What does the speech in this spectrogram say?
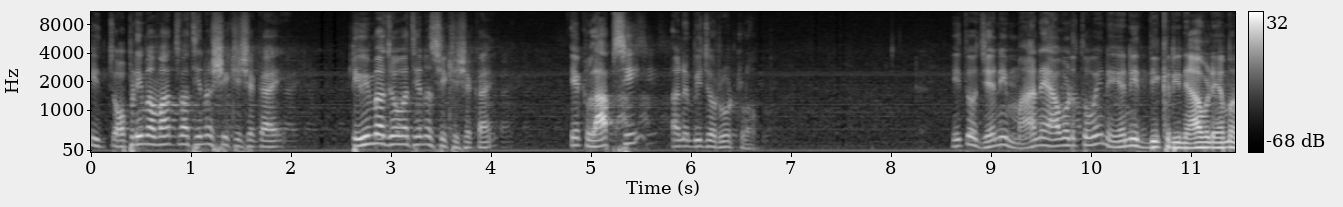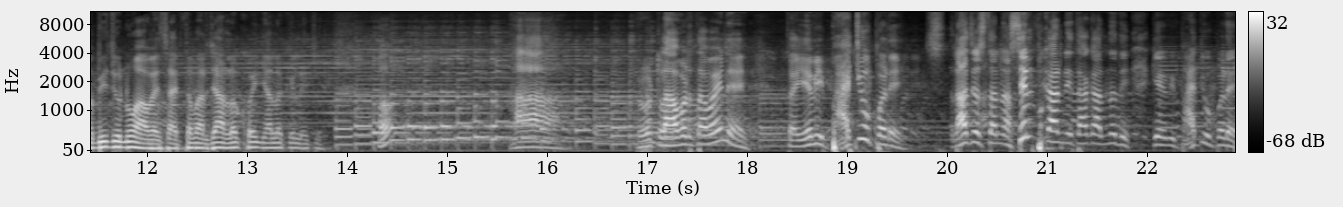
એ ચોપડીમાં વાંચવાથી ન શીખી શકાય, ટીવીમાં જોવાથી ન શીખી શકાય. એક લાપસી અને બીજો રોટલો. એ તો જેની માને આવડતું હોય ને, એની દીકરીને આવડે, એમાં બીજું ન આવે સાહેબ. તમારે જ્યાં લખો ત્યાં લખી લેજો. હો? રોટલા આવડતા હોય ને, તો એવી ભાજ્યું પડે. રાજસ્થાનના શિલ્પકારની તાકાત નથી કે એવી ભાજ્યું પડે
